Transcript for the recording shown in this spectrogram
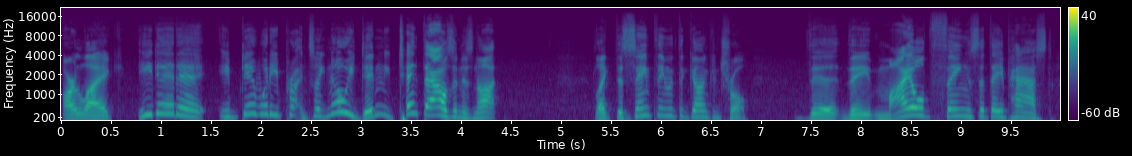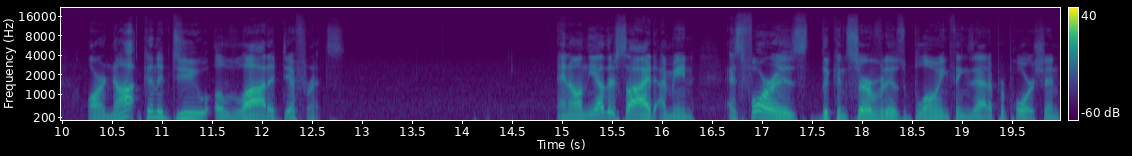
are like, he did it. He did what he. Pro-. It's like, no, he didn't. Ten thousand is not like the same thing with the gun control the the mild things that they passed are not going to do a lot of difference. And on the other side, I mean, as far as the conservatives blowing things out of proportion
